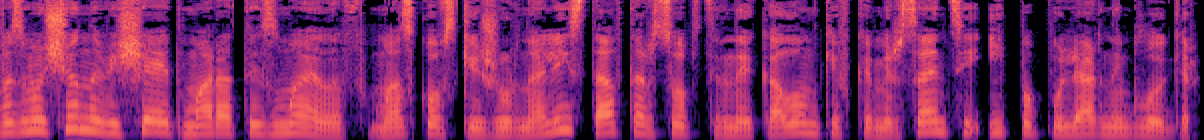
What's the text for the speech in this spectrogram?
Возмущенно вещает Марат Измайлов, московский журналист, автор собственной колонки в «Коммерсанте» и популярный блогер.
